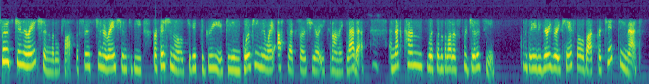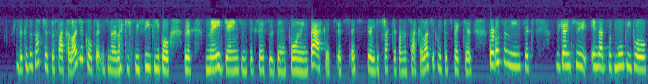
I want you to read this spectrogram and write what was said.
first generation middle class, the first generation to be professionals, to get degrees, to be working their way up that socio-economic ladder. And that comes with, with a lot of fragility. We need to be very, very careful about protecting that because it's not just a psychological thing. You know, like if we see people that have made gains and successes then falling back, it's it's it's very destructive from a psychological perspective. But it also means that we're going to end up with more people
